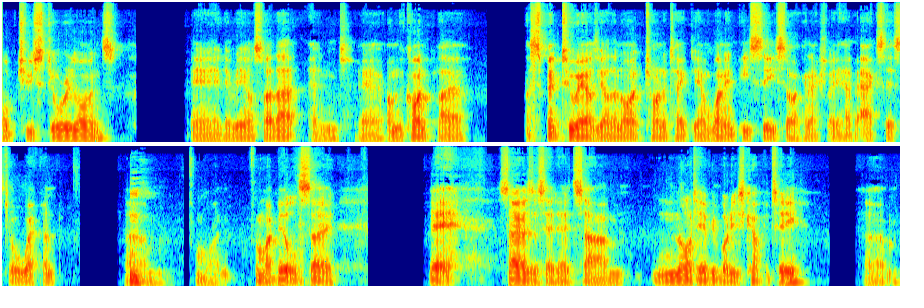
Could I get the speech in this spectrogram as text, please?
obtuse storylines and everything else like that. And uh, I'm the kind of player. I spent two hours the other night trying to take down one NPC so I can actually have access to a weapon. Um, from my from my build. So yeah. So as I said, it's um, not everybody's cup of tea. Um,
